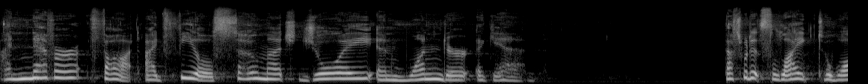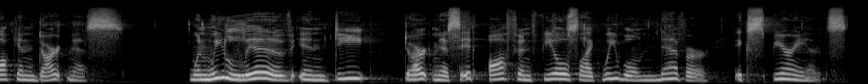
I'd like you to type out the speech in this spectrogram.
I never thought I'd feel so much joy and wonder again. That's what it's like to walk in darkness. When we live in deep darkness, it often feels like we will never experience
